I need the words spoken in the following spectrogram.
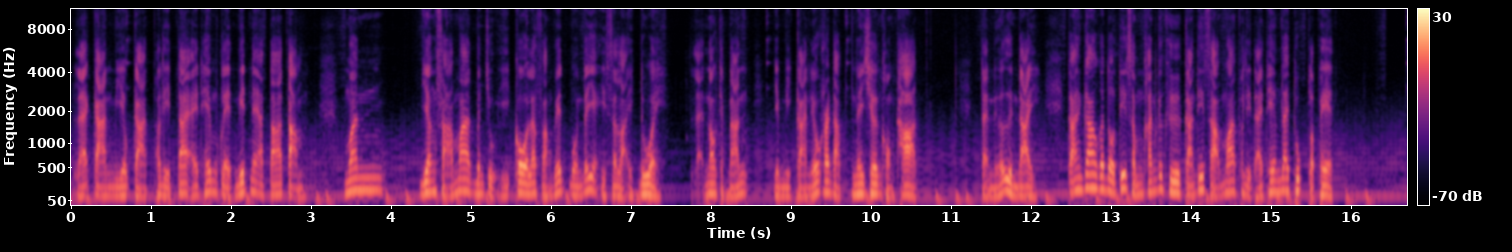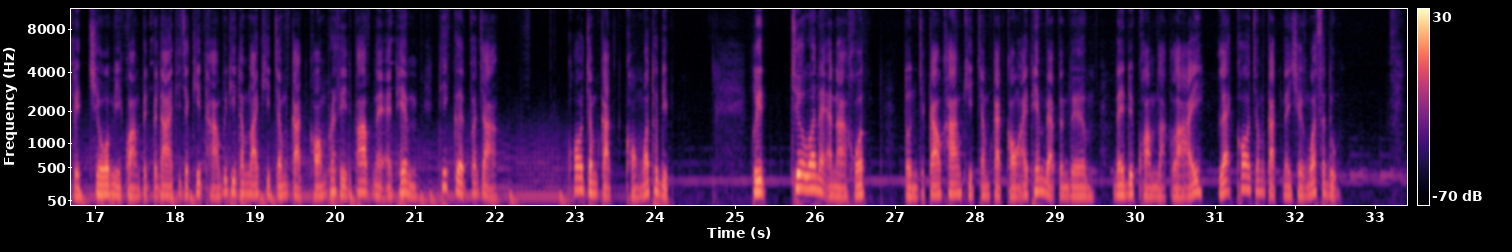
และการมีโอกาสผลิตได้ไอเทมเกรดมิดในอัตราต่ำมันยังสามารถบรรจุอีโก้และฝั่งเวทมนต์ได้อย่างอิสระอีกด้วย และนอกจากนั้นยังมีการยกระดับในเชิงของธาตุ แต่เหนืออื่นใด การก้าวกระโดดที่สำคัญก็คือการที่สามารถผลิตไอเทมได้ทุกประเภทกริดเชื่อว่ามีความเป็นไปได้ที่จะคิดหาวิธีทำลายขีดจำกัดของประสิทธิภาพในไอเทม ที่เกิดมาจากข้อจำกัดของวัตถุดิบกริดเชื่อว่าในอนาคต ตนจะก้าวข้ามขีดจำกัดของไอเทมแบบเดิมๆได้ด้วยความหลากหลาย และข้อจำกัดในเชิงวัสดุ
